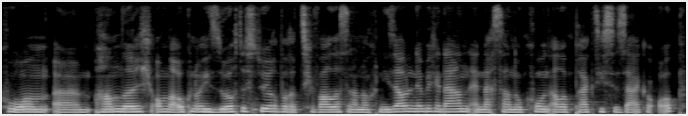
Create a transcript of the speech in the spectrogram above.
gewoon um, handig om dat ook nog eens door te sturen voor het geval dat ze dat nog niet zouden hebben gedaan. En daar staan ook gewoon alle praktische zaken op.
